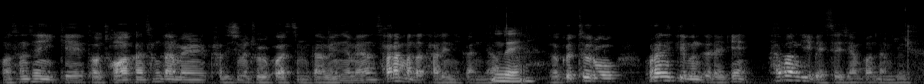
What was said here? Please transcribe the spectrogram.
어, 선생님께 더 정확한 상담을 받으시면 좋을 것 같습니다. 왜냐면 사람마다 다르니까요. 네. 그래서 끝으로 호랑이띠 분들에게 하반기 메시지 한번 남겨주세요.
